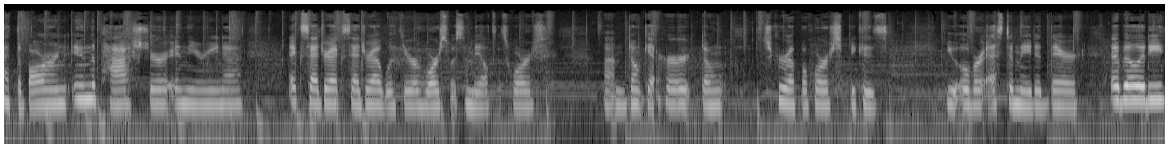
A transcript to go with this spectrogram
at the barn, in the pasture, in the arena, etc., etc., with your horse, with somebody else's horse. Um, don't get hurt. Don't screw up a horse because you overestimated their ability.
